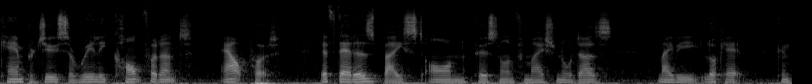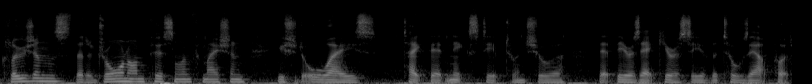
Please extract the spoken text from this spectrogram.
can produce a really confident output, if that is based on personal information or does maybe look at conclusions that are drawn on personal information, you should always take that next step to ensure that there is accuracy of the tool's output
